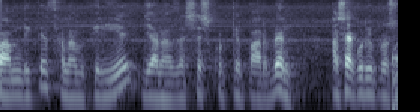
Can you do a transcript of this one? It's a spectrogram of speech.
বাম দিকে সালাম ফিরিয়ে জানাজা শেষ করতে পারবেন। আশা করি প্রশ্ন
